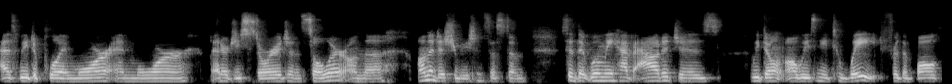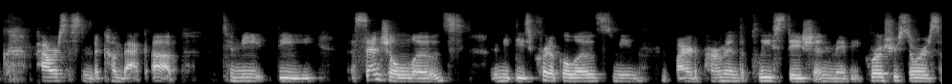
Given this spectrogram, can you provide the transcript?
as we deploy more and more energy storage and solar on the on the distribution system so that when we have outages we don't always need to wait for the bulk power system to come back up to meet the essential loads to meet these critical loads to meet the fire department the police station maybe grocery stores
